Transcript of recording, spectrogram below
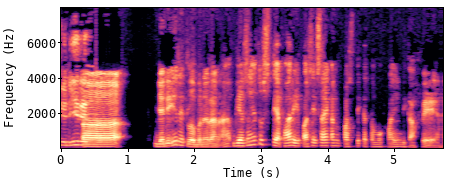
Jadi irit. Uh, jadi irit loh beneran. Ah, biasanya tuh setiap hari pasti saya kan pasti ketemu klien di kafe ya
